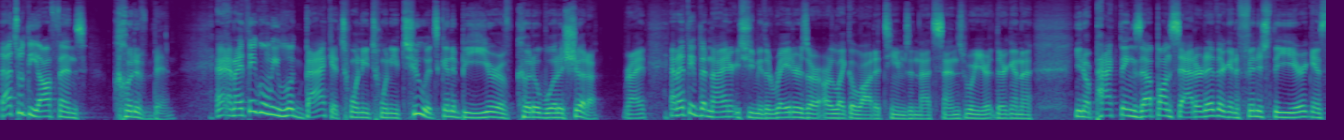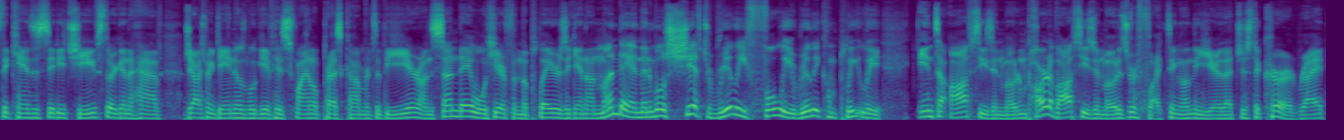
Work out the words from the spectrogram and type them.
That's what the offense could have been. And I think when we look back at 2022, it's going to be year of coulda, woulda, shoulda right? And I think the Niners, excuse me, the Raiders are, are like a lot of teams in that sense, where they're going to, you know, pack things up on Saturday. They're going to finish the year against the Kansas City Chiefs. They're going to have Josh McDaniels will give his final press conference of the year on Sunday. We'll hear from the players again on Monday, and then we'll shift really fully, really completely into offseason mode. And part of offseason mode is reflecting on the year that just occurred, right?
